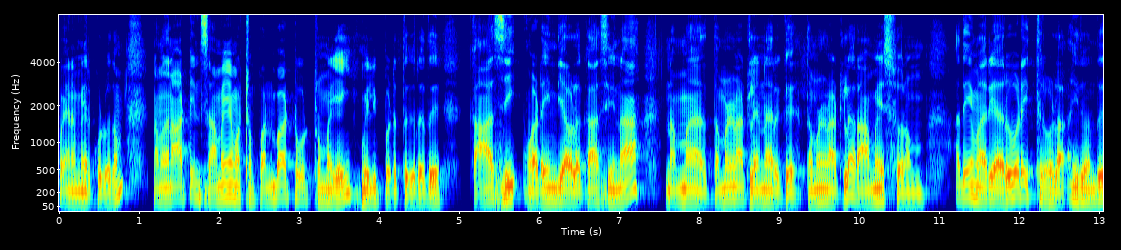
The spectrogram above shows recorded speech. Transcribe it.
பயணம் மேற்கொள்வதும் நமது நாட்டின் சமய மற்றும் பண்பாட்டு ஒற்றுமையை வெளிப்படுத்துகிறது. காசி வட இந்தியாவில் காசினா நம்ம தமிழ்நாட்டில் என்ன இருக்குது தமிழ்நாட்டில் ராமேஸ்வரம். அதே மாதிரி அறுவடை திருவிழா இது வந்து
